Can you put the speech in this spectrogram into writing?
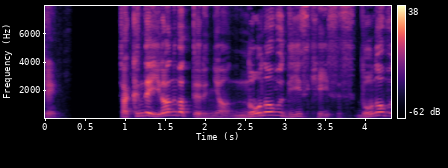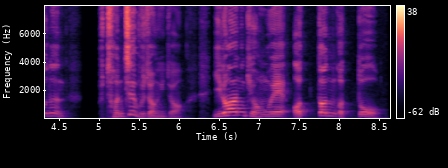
오케이. 자, 근데 이런 것들은요. none of these cases. none of는 전체 부정이죠. 이러한 경우에 어떤 것도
